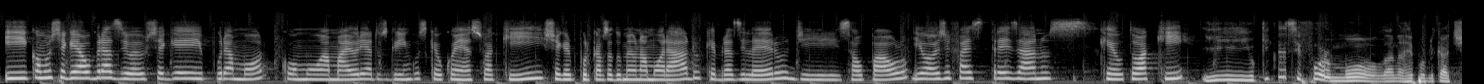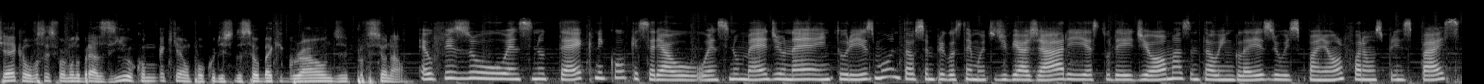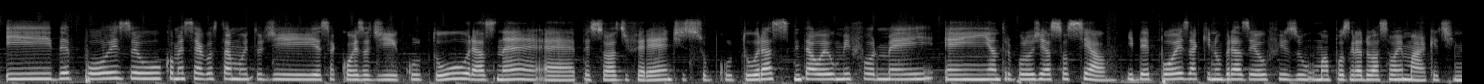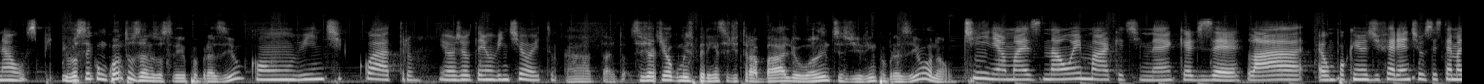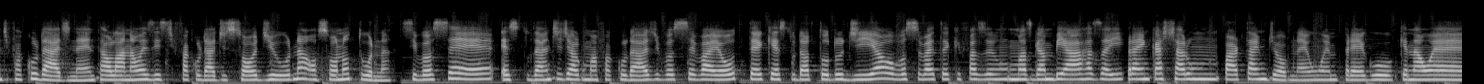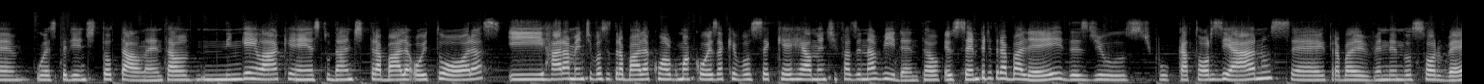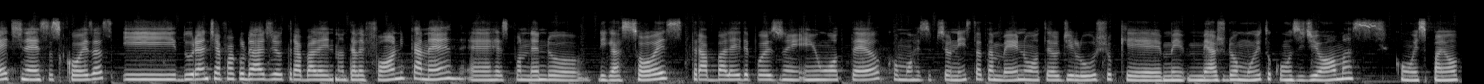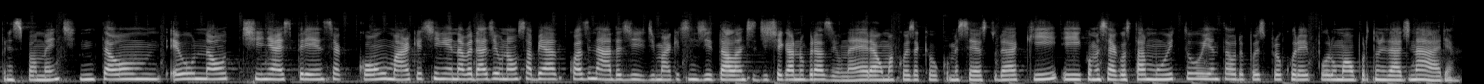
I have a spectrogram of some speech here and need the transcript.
E como eu cheguei ao Brasil, eu cheguei por amor, como a maioria dos gringos que eu conheço aqui. Cheguei por causa do meu namorado, que é brasileiro, de São Paulo. E hoje faz três anos que eu tô aqui. E o que, que você se formou lá na República Tcheca, ou você se formou no Brasil? Como é que é um pouco disso do seu background profissional? Eu fiz o ensino técnico, que seria o, o ensino médio, né, em turismo. Então, eu sempre gostei muito de viajar e estudei idiomas, então o inglês e o espanhol foram os principais. E depois eu comecei a gostar muito de essa coisa de culturas, né? É, pessoas diferentes, subculturas. Então eu me formei em antropologia social. E depois aqui no Brasil eu fiz uma pós-graduação em marketing na USP. E você com quantos anos você veio para o Brasil? Com 24. E hoje eu tenho 28. Ah, tá. Então, você já tinha alguma experiência de trabalho antes de vir para o Brasil ou não? Tinha, mas não em marketing, né? Quer dizer, lá é um pouquinho diferente o sistema de faculdade, né? Então lá não existe faculdade só diurna ou só noturna. Se você é estudante de alguma faculdade, você vai ou ter que estudar todo dia ou você vai ter que fazer umas gambiarras aí para encaixar um part-time job, né? Um emprego que não é o expediente total, né? Então ninguém lá que é estudante trabalha oito horas e raramente você trabalha com alguma coisa que você quer realmente fazer na vida. Então eu sempre trabalhei desde os tipo 14 anos, é, trabalhei vendendo sorvete, né? Essas coisas e durante a faculdade eu trabalhei na telefônica, né? É, respondendo ligações. Trabalhei depois em, em, um hotel como recepcionista também, num hotel de luxo que me, me ajudou muito com os idiomas, com o espanhol principalmente. Então eu não tinha experiência com o marketing e na verdade eu não sabia quase nada de, de marketing digital antes de chegar no Brasil, né? Era uma coisa que eu comecei a estudar aqui e comecei a gostar muito e então depois procurei por uma oportunidade na área.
